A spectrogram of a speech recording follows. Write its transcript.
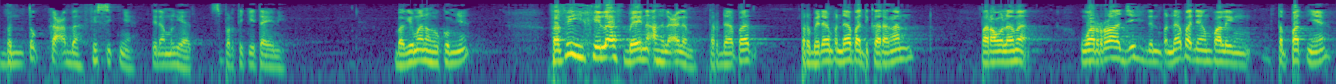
bentuk Ka'bah fisiknya, tidak melihat seperti kita ini. Bagaimana hukumnya? Fafih khilaf baina ahli ilm. Terdapat perbedaan pendapat di karangan para ulama warrajih dan pendapat yang paling tepatnya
